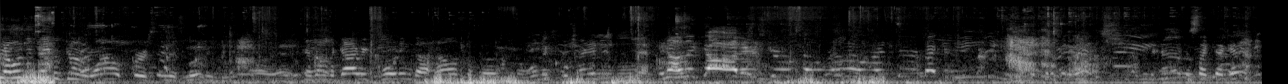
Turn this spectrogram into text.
Yeah, look at me. It got wild first in this movie. Because I was the guy recording the house of the, the women's fraternity. And I was like, oh, there's girls all around right there back in the 80s. Just like that guy.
